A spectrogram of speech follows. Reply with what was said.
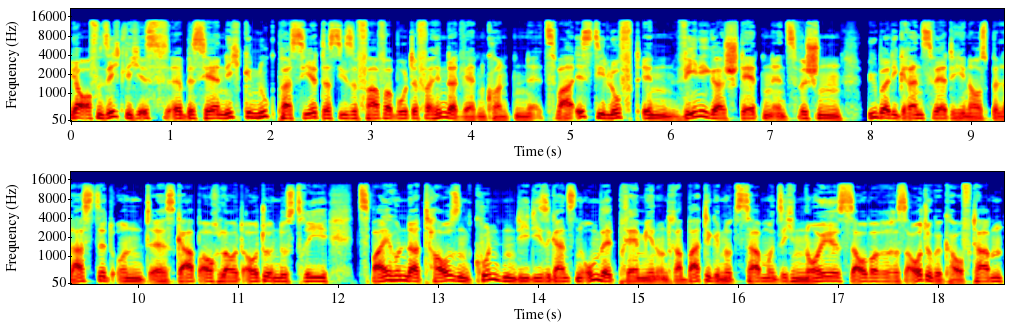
Ja, offensichtlich ist äh, bisher nicht genug passiert, dass diese Fahrverbote verhindert werden konnten. Zwar ist die Luft in weniger Städten inzwischen über die Grenzwerte hinaus belastet und äh, es gab auch laut Autoindustrie 200.000 Kunden, die diese ganzen Umweltprämien und Rabatte genutzt haben und sich ein neues, saubereres Auto gekauft haben.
